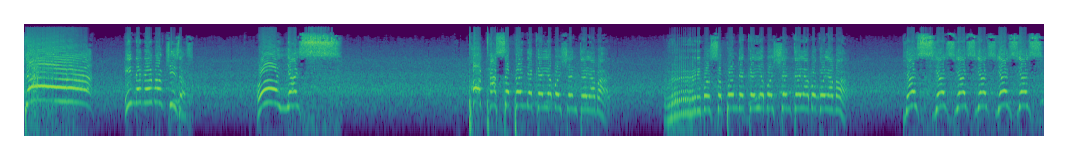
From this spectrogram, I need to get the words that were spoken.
Die! In the name of Jesus. Oh, yes. Pota sepende shente yaba. Ribo shente yaba. Yes, yes, yes, yes, yes, yes.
